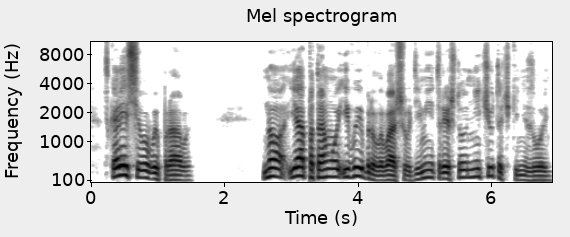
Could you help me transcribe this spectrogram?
— скорее всего, вы правы. Но я потому и выбрала вашего Дмитрия, что он ни чуточки не злой.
